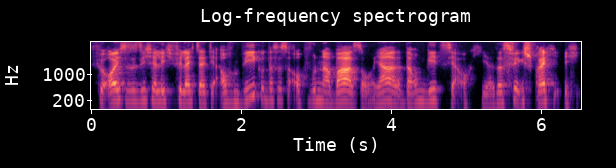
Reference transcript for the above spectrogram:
Für euch ist es sicherlich, vielleicht seid ihr auf dem Weg und das ist auch wunderbar so. Ja, darum geht es ja auch hier. Deswegen spreche ich.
